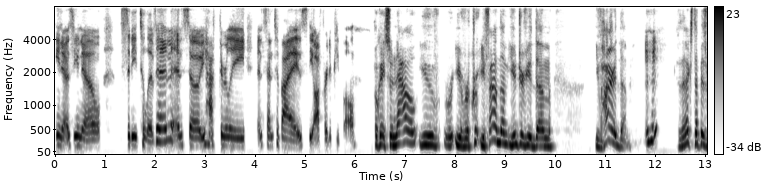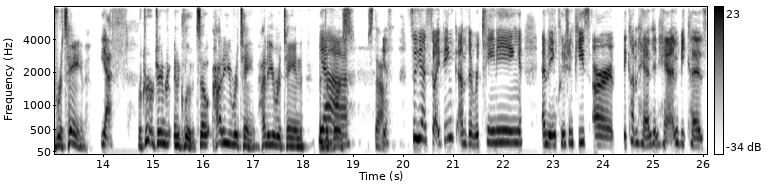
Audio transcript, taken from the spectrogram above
you know, as you know, city to live in. And so you have to really incentivize the offer to people. Okay, so now you've you've recruit you found them, you interviewed them, you've hired them. Mm-hmm. So the next step is retain. Yes. Recruit, retain, include. So how do you retain? How do you retain a yeah. diverse staff? Yes. So yes, yeah, so I think um, the retaining and the inclusion piece are they come hand in hand because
